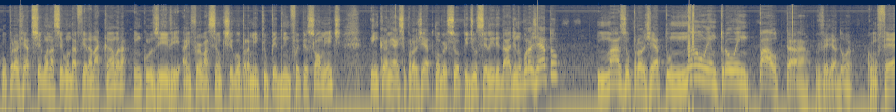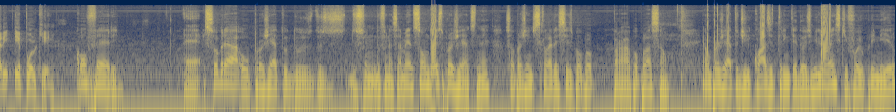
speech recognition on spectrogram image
O projeto chegou na segunda-feira na Câmara, inclusive a informação que chegou para mim é que o Pedrinho foi pessoalmente encaminhar esse projeto, conversou, pediu celeridade no projeto, mas o projeto não entrou em pauta, vereador. Confere e por quê? Confere. É, sobre a, o projeto dos, dos, dos, do financiamento, são dois projetos, né? Só para a gente esclarecer para a população. É um projeto de quase 32 milhões, que foi o primeiro.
